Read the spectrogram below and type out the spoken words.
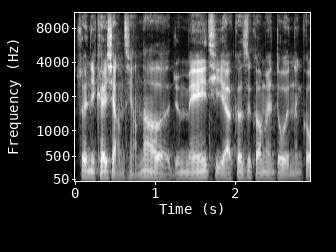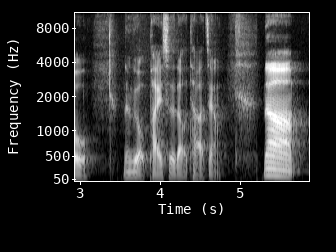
所以你可以想想到了，就媒体啊各式各方面都有能够能够有拍摄到他这样，那。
